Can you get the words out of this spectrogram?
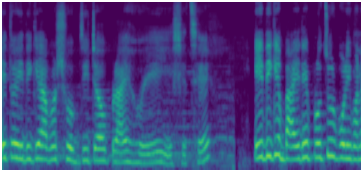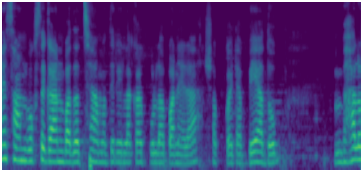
এই তো এইদিকে আবার সবজিটাও প্রায় হয়েই এসেছে। এইদিকে বাইরে প্রচুর পরিমাণে সাউন্ড বক্সে গান বাজাচ্ছে আমাদের এলাকার পোলাপানেরা, সব কয়টা বেয়াদব। ভালো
